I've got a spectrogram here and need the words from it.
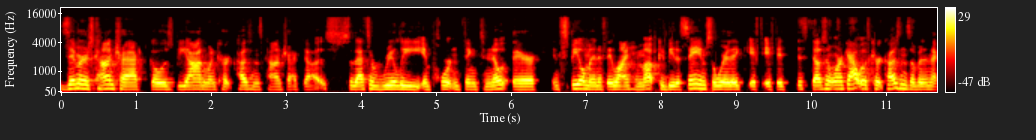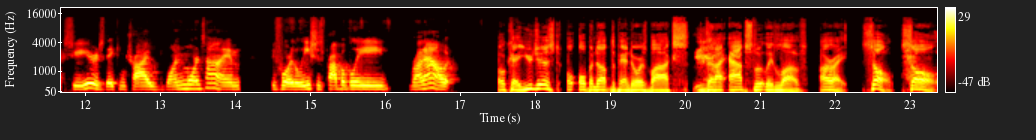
Zimmer's contract goes beyond when Kirk Cousins' contract does. So that's a really important thing to note there. And Spielman, if they line him up, could be the same. So where they, if if it this doesn't work out with Kirk Cousins over the next few years, they can try one more time before the leash is probably run out. Okay, you just opened up the Pandora's box that I absolutely love. All right. So, so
